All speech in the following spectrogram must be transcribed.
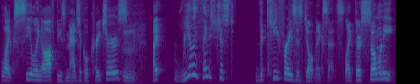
like sealing off these magical creatures. Mm. I really things just the key phrases don't make sense. Like there's so many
